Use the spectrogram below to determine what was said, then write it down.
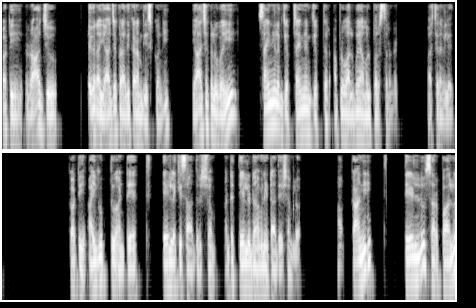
కాబట్టి రాజు దగ్గర యాజకుల అధికారం తీసుకొని యాజకులు పోయి సైన్యులకు చెప్ సైన్యానికి చెప్తారు. అప్పుడు వాళ్ళు పోయి అమలు పరుస్తారు అన్నట్టు. ఆశ్చర్యం లేదు. కాబట్టి ఐగుప్తు అంటే తేళ్ళకి సాదృశ్యం అంటే తేళ్ళు డామినేట్ ఆ దేశంలో. కానీ తేళ్ళు సర్పాలు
